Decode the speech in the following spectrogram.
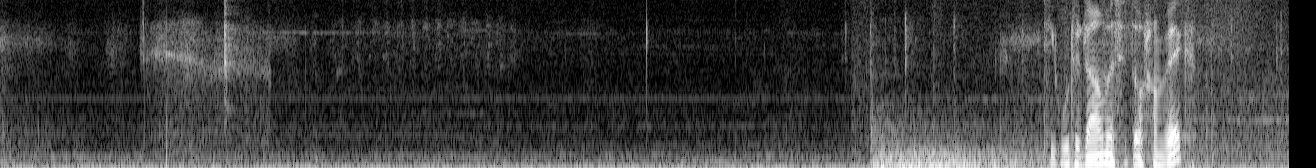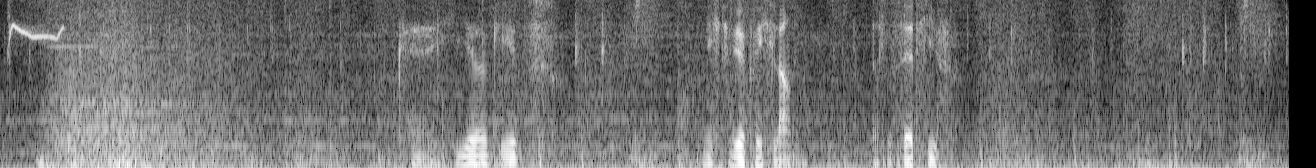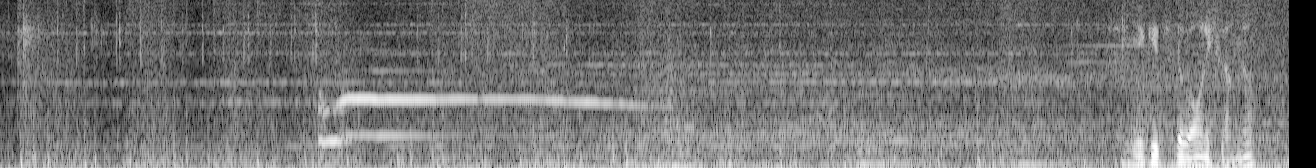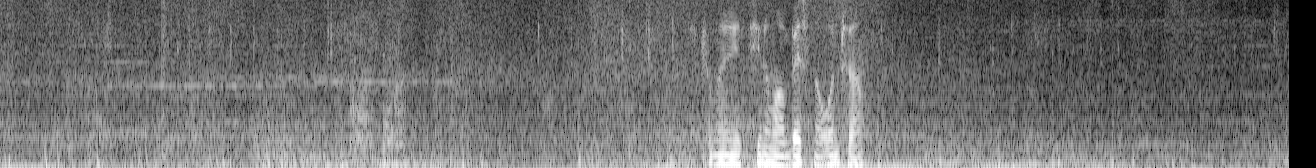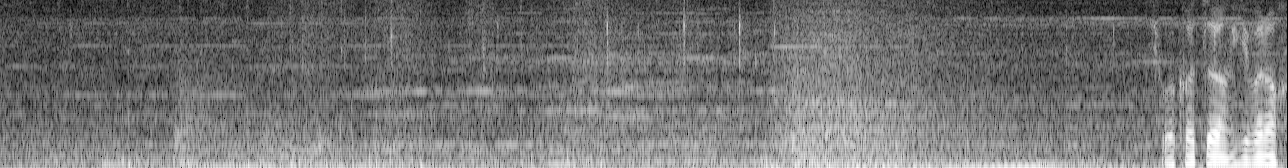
Die gute Dame ist jetzt auch schon weg. Okay, hier geht's nicht wirklich lang. Das ist sehr tief. Hier geht's jetzt aber auch nicht lang, ne? Wie kann man jetzt hier nochmal am besten runter? Ich wollte gerade sagen, hier war noch...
